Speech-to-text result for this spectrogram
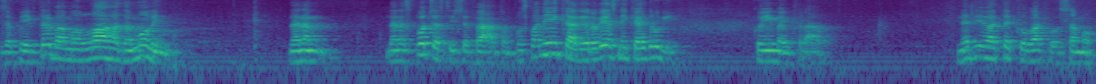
za kojeg trebamo Allaha da molimo da, nam, da nas počasti šefaatom, poslanika, vjerovjesnika i drugih koji imaju pravo. Ne biva tek ovako samo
